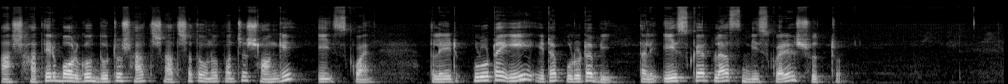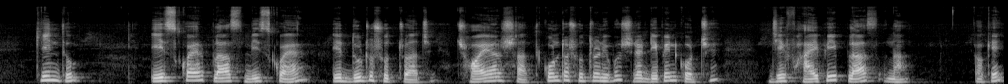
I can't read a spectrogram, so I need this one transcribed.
আর সাতের বর্গ দুটো সাত সাত সাথে উনপঞ্চাশ সঙ্গে এ স্কোয়ার। তাহলে এর পুরোটা এ, এটা পুরোটা বি। তাহলে এ স্কোয়ার প্লাস বি স্কোয়ারের সূত্র। কিন্তু a square plus b square এর দুটো সূত্র আছে, ছয় আর সাত। কোনটা সূত্র নিব? সেটা ডিপেন্ড করছে যে ফাইভ এ প্লাস না। ওকে?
